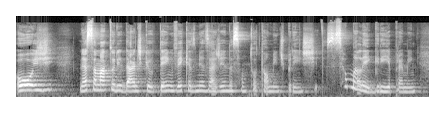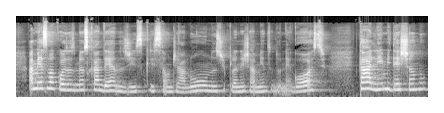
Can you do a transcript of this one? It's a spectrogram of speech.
hoje nessa maturidade que eu tenho, ver que as minhas agendas são totalmente preenchidas. Isso é uma alegria para mim. A mesma coisa os meus cadernos de inscrição de alunos, de planejamento do negócio, tá ali me deixando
